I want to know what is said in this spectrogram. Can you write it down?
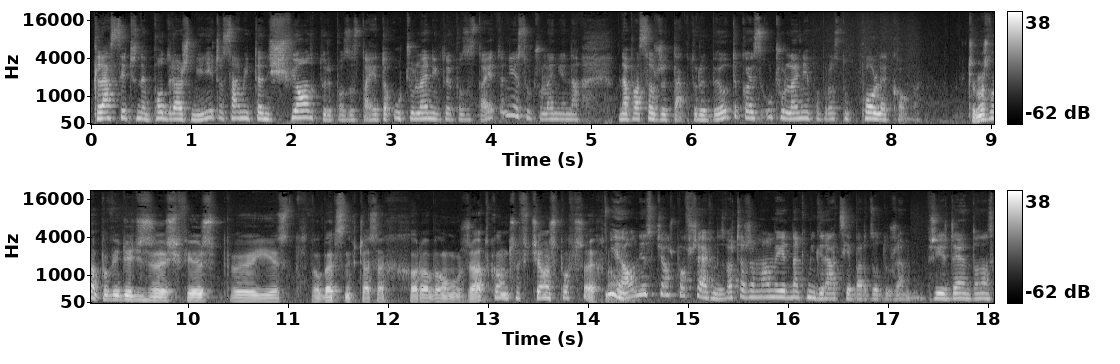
klasyczne podrażnienie. Czasami ten świąt, który pozostaje, to uczulenie, które pozostaje, to nie jest uczulenie na, na pasożyta, który był, tylko jest uczulenie po prostu polekowe. Czy można powiedzieć, że świerzb jest w obecnych czasach chorobą rzadką, czy wciąż powszechną? Nie, on jest wciąż powszechny, zwłaszcza, że mamy jednak migracje bardzo duże. Przyjeżdżają do nas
